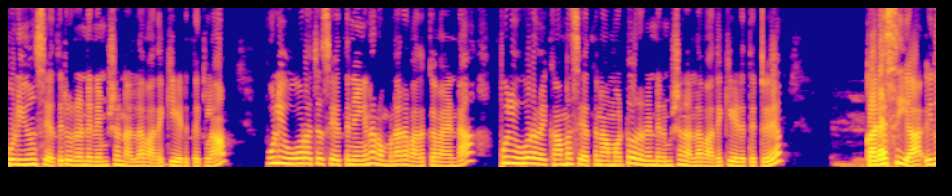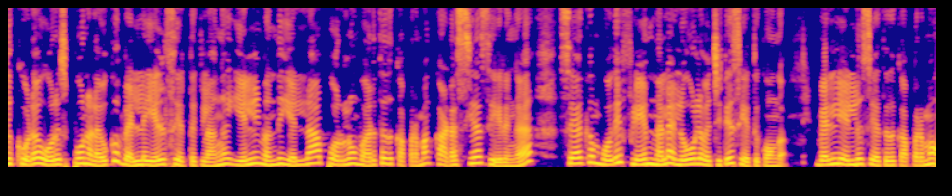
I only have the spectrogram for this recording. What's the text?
புளியும் சேர்த்துட்டு ஒரு ரெண்டு நிமிஷம் நல்லா வதக்கி எடுத்துக்கலாம். புளி ஊற வச்சு சேர்த்துனீங்கன்னா ரொம்ப நேரம் வதக்க வேண்டாம். புளி ஊற வைக்காமல் சேர்த்துனா மட்டும் ஒரு ரெண்டு நிமிஷம் நல்லா வதக்கி எடுத்துட்டு கடைசியாக இது கூட ஒரு ஸ்பூன் அளவுக்கு வெள்ளை எள் சேர்த்துக்கலாங்க. எள் வந்து எல்லா பொருளும் வறுத்ததுக்கப்புறமா கடைசியாக சேருங்க. சேர்க்கும் போதே ஃப்ளேம் நல்லா லோவில் வச்சுட்டே சேர்த்துக்கோங்க. வெள்ளை எள்ளு சேர்த்ததுக்கப்புறமா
